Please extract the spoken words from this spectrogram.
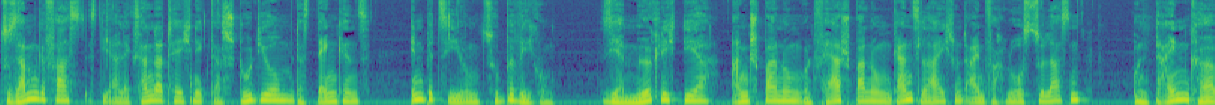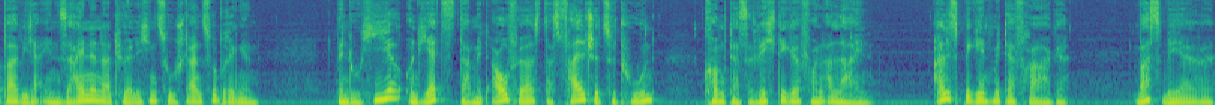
Zusammengefasst ist die Alexander-Technik das Studium des Denkens in Beziehung zu Bewegung. Sie ermöglicht dir, Anspannung und Verspannung ganz leicht und einfach loszulassen und deinen Körper wieder in seinen natürlichen Zustand zu bringen. Wenn du hier und jetzt damit aufhörst, das Falsche zu tun, kommt das Richtige von allein. Alles beginnt mit der Frage, was wäre,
